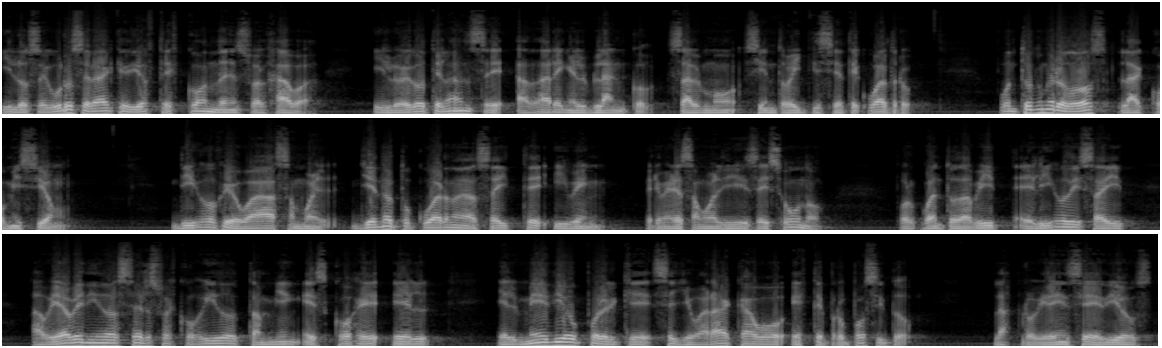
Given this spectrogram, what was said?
y lo seguro será que Dios te esconda en su aljaba, y luego te lance a dar en el blanco. Salmo 127.4. Punto número 2. La comisión. Dijo Jehová a Samuel, llena tu cuerno de aceite y ven. 1 Samuel 16.1. Por cuanto David, el hijo de Isaí, había venido a ser su escogido, también escoge él el medio por el que se llevará a cabo este propósito. Las providencias de Dios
